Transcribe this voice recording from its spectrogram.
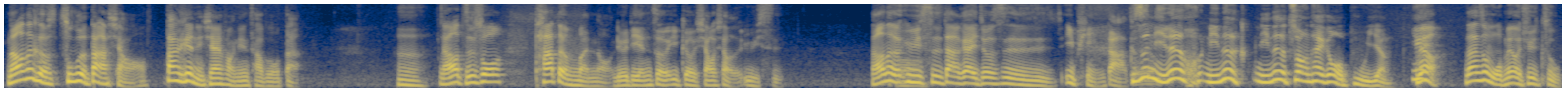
然后那个租的大小大概跟你现在房间差不多大，嗯，然后只是说它的门哦，就连着一个小小的浴室，然后那个浴室大概就是一平大。可是你那个你那个你那个状态跟我不一样，没有，但是我没有去住。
